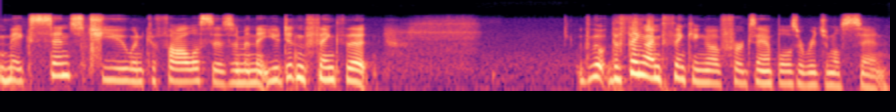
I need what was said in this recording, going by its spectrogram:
make sense to you in catholicism and that you didn't think that the, the thing i'm thinking of for example is original sin?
